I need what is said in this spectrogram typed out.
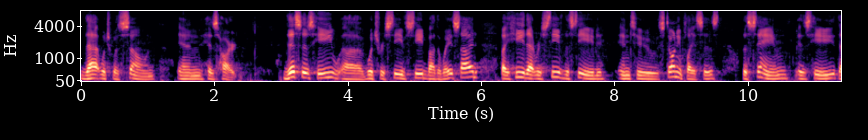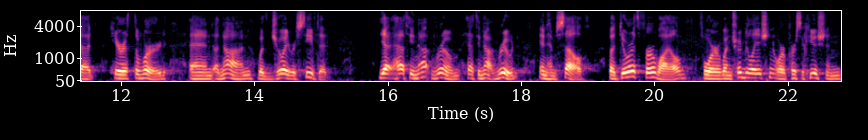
that which was sown in his heart. This is he uh, which received seed by the wayside, but he that received the seed into stony places, the same is he that heareth the word and anon with joy received it. Yet hath he not room, hath he not root in himself, but doeth for a while, for when tribulation or persecution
